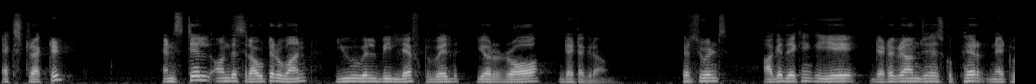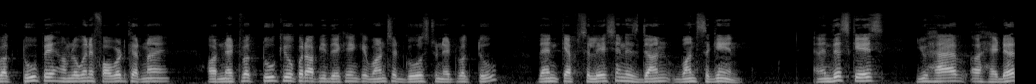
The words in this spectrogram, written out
extract and still on this router one you will be left with your raw datagram پھر آگے دیکھیں کہ یہ ڈیٹاگرام جو ہے اس کو پھر نیٹ ورک ٹو پہ ہم لوگوں نے فارورڈ کرنا ہے اور نیٹورک ٹو کے اوپر آپ یہ دیکھیں کہ once it goes to network two then is done once again and this case you have a header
